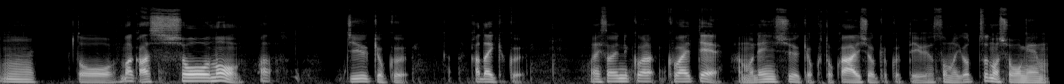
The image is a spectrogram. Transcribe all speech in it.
うんとまあ合唱の、まあ、自由曲課題曲。それに加えてあの練習曲とか愛称曲っていうその4つの証言。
